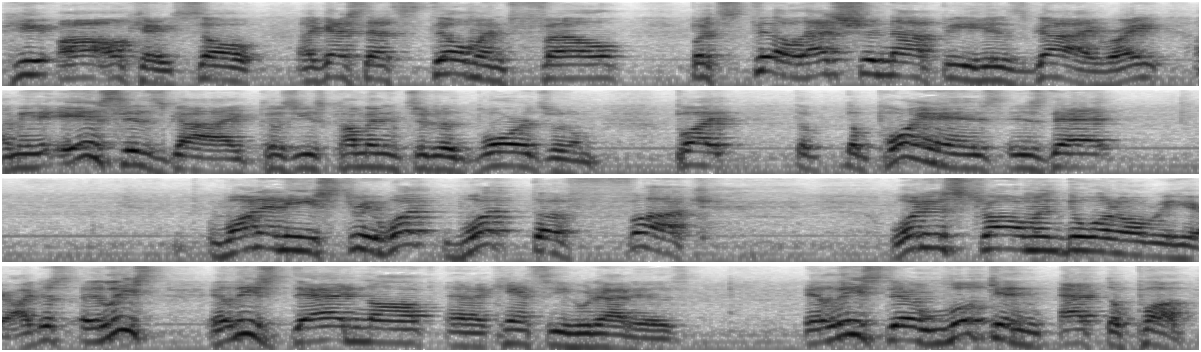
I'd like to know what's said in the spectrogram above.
He, uh, okay, so I guess that Stillman fell but still, that should not be his guy, right? I mean, it is his guy because he's coming into the boards with him. But the, the point is, is that one of these three, what what the fuck? What is Stralman doing over here? I just at least at least Dadonov, and I can't see who that is. At least they're looking at the puck.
